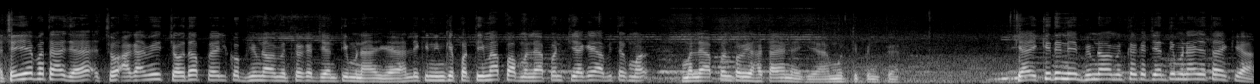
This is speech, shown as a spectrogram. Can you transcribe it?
अच्छा ये बताया जाए जो आगामी चौदह अप्रैल को भीमराव अंबेडकर का जयंती मनाया गया है, लेकिन इनके प्रतिमा पर मल्यार्पण किया गया, अभी तक मल्यार्पण पर भी हटाया नहीं गया है, मूर्ति पिंड पे। क्या एक ही दिन भीमराव अंबेडकर का जयंती मनाया जाता है क्या?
